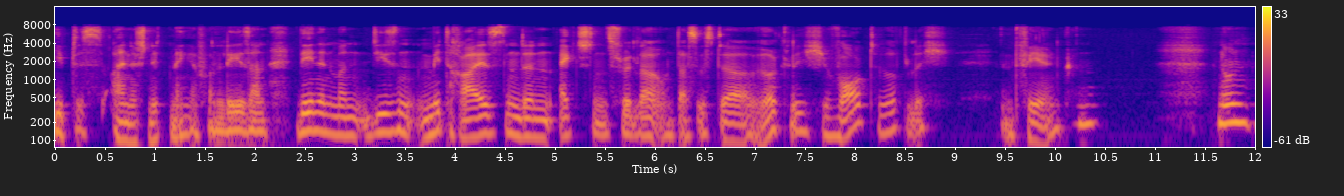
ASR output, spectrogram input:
gibt es eine Schnittmenge von Lesern, denen man diesen mitreißenden Action-Thriller, und das ist er wirklich wortwörtlich, empfehlen können? Nun,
